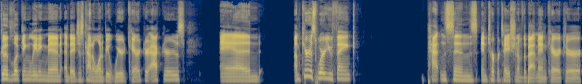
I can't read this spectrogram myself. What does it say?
good looking leading men, and they just kind of want to be weird character actors. And I'm curious where you think Pattinson's interpretation of the Batman character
